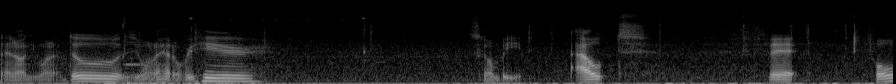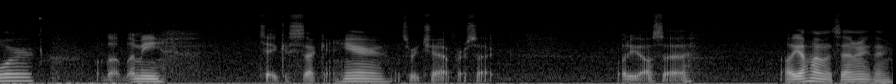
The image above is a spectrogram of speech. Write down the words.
Then all you want to do is you want to head over here. It's gonna be outfit four. Hold up, let me take a second here. Let's reach out for a sec. What do y'all say? Oh, y'all haven't said anything.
